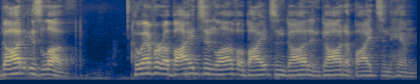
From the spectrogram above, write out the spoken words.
God is love. Whoever abides in love abides in God, and God abides in him.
